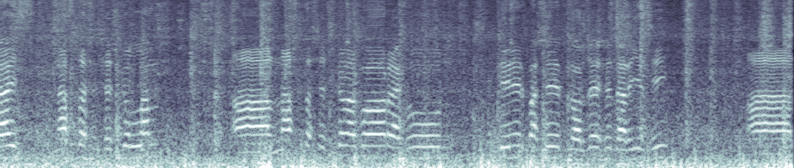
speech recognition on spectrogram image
গাইস নাস্তা শেষ করলাম। আর নাস্তা শেষ করার পর এখন ট্রেনের পাশে দরজায় এসে দাঁড়িয়েছি। আর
